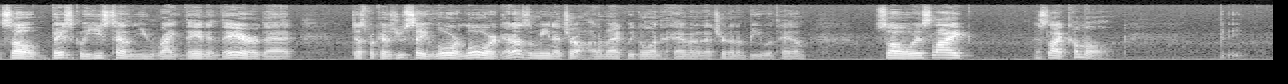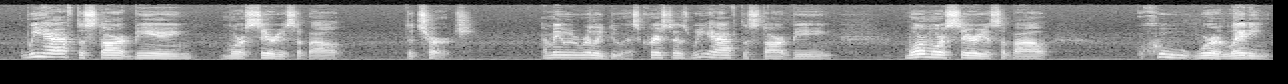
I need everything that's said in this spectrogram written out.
So basically, he's telling you right then and there that just because you say Lord, Lord, that doesn't mean that you're automatically going to heaven and that you're going to be with Him. So it's like, it's like, come on. We have to start being more serious about the church. I mean, we really do. As Christians, we have to start being more and more serious about who we're letting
